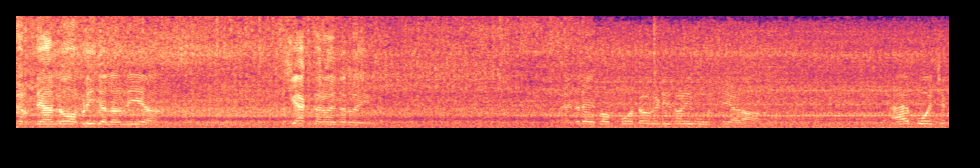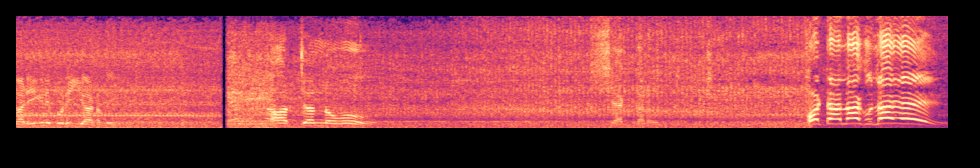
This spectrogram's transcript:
ਕਰਦਿਆਂ ਲੋ ਆਪਣੀ ਚੱਲਦੀ ਆ। ਚੈੱਕ ਕਰੋ ਇਧਰ ਇਹ ਇਧਰ ਦੇਖੋ, ਫੋਟੋ ਕਿਹੜੀ ਸੋਹਣੀ ਮੂਰਤੀ ਵਾਲਾ। ਐ ਪੁੱਛ ਖੜੀ ਕਿ ਨਹੀਂ, ਪੂਰੀ ਜੱਟ ਦੀ। ਅਰਜਨ ਨੋਵੋ। ਚੈੱਕ ਕਰੋ। ਹੋ ਡਾਲਾ ਖੁੱਲਾ ਏ।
